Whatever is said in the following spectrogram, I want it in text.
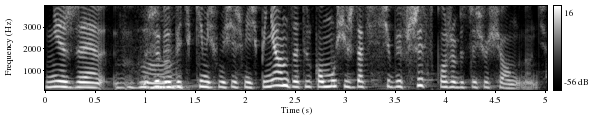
Nie, że w- żeby być kimś musisz mieć pieniądze, tylko musisz dać z siebie wszystko, żeby coś osiągnąć.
